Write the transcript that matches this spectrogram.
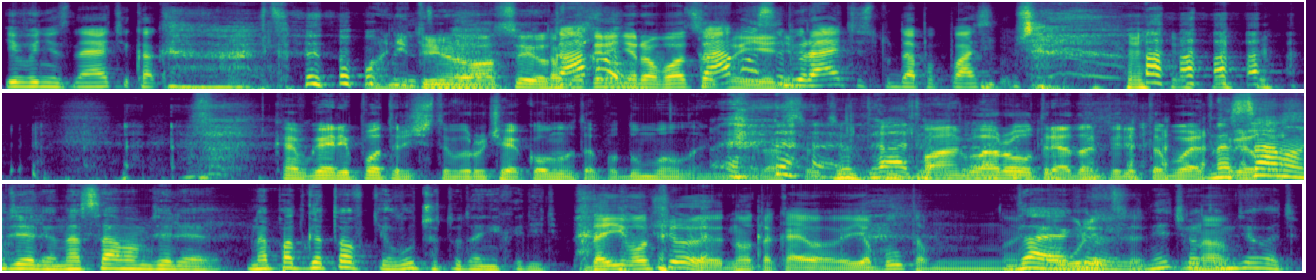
и вы не знаете, как называется А не тренироваться ее. Как тренироваться как же вы едем? собираетесь туда попасть вообще? Как в Гарри Поттере, что ты выручай комнату, подумал, наверное, раз у тебя Да, да, Банглар-роуд рядом перед тобой На самом деле, на самом деле, на подготовке лучше туда не ходить. Да и вообще, ну такая, я был там на Да, улице. нечего Ну, там делать.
